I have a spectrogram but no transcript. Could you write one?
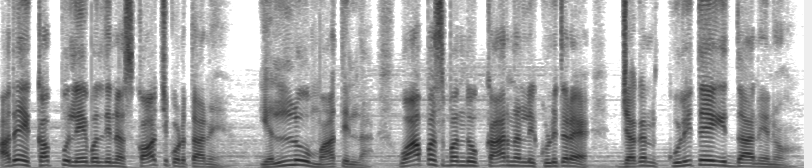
ಅದೇ ಕಪ್ಪು ಲೇಬಲ್ದಿನ ಸ್ಕಾಚ್ ಕೊಡ್ತಾನೆ. ಎಲ್ಲೂ ಮಾತಿಲ್ಲ. ವಾಪಸ್ ಬಂದು ಕಾರ್ನಲ್ಲಿ ಕುಳಿತರೆ ಜಗನ್ ಕುಳಿತೇ ಇದ್ದಾನೇನೋ.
